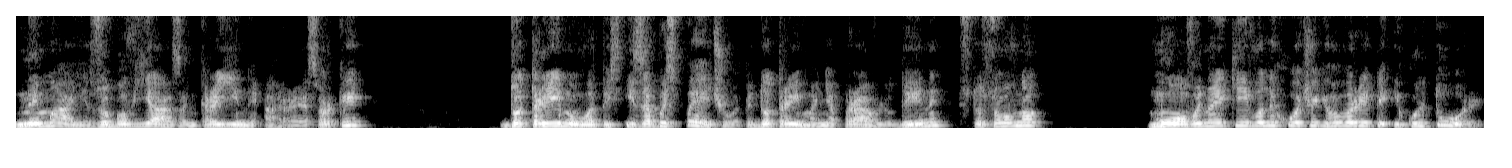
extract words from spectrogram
немає зобов'язань країни-агресорки дотримуватись і забезпечувати дотримання прав людини стосовно мови, на якій вони хочуть говорити, і культури,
